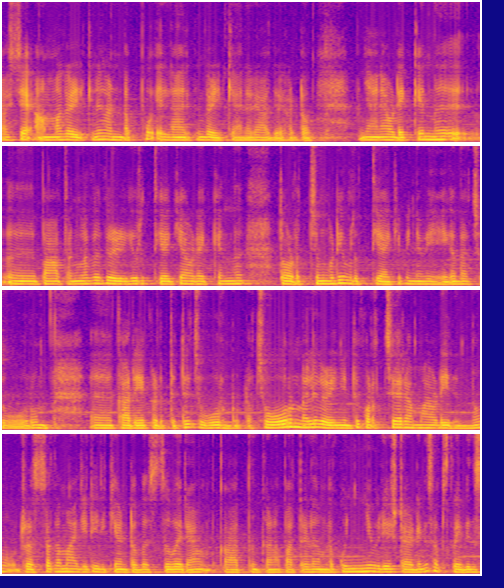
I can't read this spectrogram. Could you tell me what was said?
പക്ഷേ അമ്മ കഴിക്കുന്നത് കണ്ടപ്പോൾ എല്ലാവർക്കും കഴിക്കാനൊരാഗ്രഹം കേട്ടോ ഞാൻ അവിടേക്ക് ഒന്ന് പാത്രങ്ങളൊക്കെ കഴുകി വൃത്തിയാക്കി അവിടേക്ക് ഒന്ന് തുടച്ചും കൂടി വൃത്തിയാക്കി പിന്നെ വേഗം ചോറും കറിയൊക്കെ എടുത്തിട്ട് ചോറുണ്ട് കേട്ടോ ചോറുണ്ണൽ കഴിഞ്ഞിട്ട് കുറച്ച് നേരം അമ്മ അവിടെ ഇരുന്നു. ഡ്രസ്സൊക്കെ മാറ്റിയിട്ട് ഇരിക്കുകയാണ് കേട്ടോ ബസ് വരാം കാത്തു നിൽക്കണം അപ്പോൾ അത്രയുള്ള നമ്മുടെ കുഞ്ഞു വീഡിയോ ഇഷ്ടമായിട്ടുണ്ടെങ്കിൽ സബ്സ്ക്രൈബ് ചെയ്ത്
